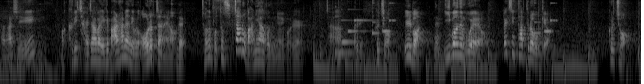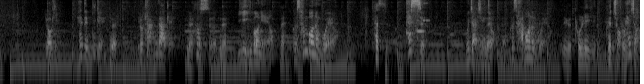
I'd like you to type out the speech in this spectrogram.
자 다시 막 그리 잘 잡아 이게 말하면 되고 어렵잖아요. 네. 저는 보통 숫자로 많이 하거든요 이거를. 자 그림. 그렇죠. 1번. 네. 2번은 뭐예요? 백스윙 탑 들어볼게요. 그렇죠. 여기 헤드 무게 네. 이렇게 안 가게 네. 크로스 네. 이게 2번이에요. 네. 그리고 3번은 뭐예요? 패스. 패스. 뭔지 아시겠죠? 네, 네. 그리고 4번은 뭐예요? 이거 돌리기. 그렇죠. 돌리기. 회전.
